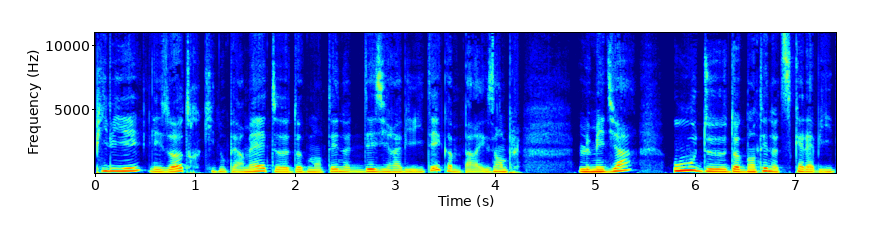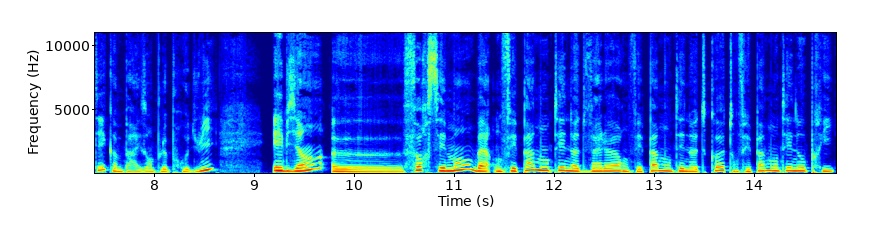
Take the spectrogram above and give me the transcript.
piliers, les autres, qui nous permettent d'augmenter notre désirabilité, comme par exemple le média, ou d'augmenter notre scalabilité, comme par exemple le produit, eh bien, euh, forcément, ben, on ne fait pas monter notre valeur, on ne fait pas monter notre cote, on ne fait pas monter nos prix.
